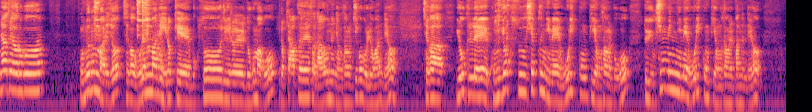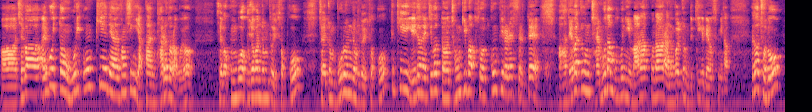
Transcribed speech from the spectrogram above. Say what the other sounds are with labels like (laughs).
안녕하세요 여러분. 오늘은 말이죠. 제가 오랜만에 이렇게 목소리를 녹음하고 이렇게 앞에서 나오는 영상을 찍어보려고 하는데요. 제가 요 근래에 공격수 셰프님의 오리콩피 영상을 보고 또 육식맨님의 오리콩피 영상을 봤는데요. 아 제가 알고 있던 오리콩피에 대한 상식이 약간 다르더라고요 제가 공부가 부족한 점도 있었고 제가 좀 모르는 점도 있었고 특히 예전에 찍었던 전기밥솥 꽁피를 했을 때 아 내가 좀 잘못한 부분이 많았구나 라는 걸 좀 느끼게 되었습니다. 그래서 저도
